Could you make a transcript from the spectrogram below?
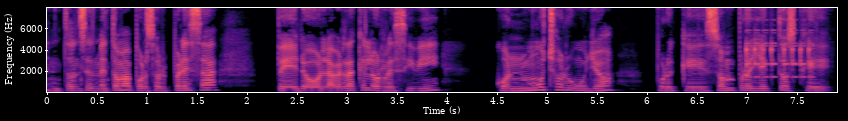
Entonces me toma por sorpresa, pero la verdad que lo recibí con mucho orgullo porque son proyectos que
